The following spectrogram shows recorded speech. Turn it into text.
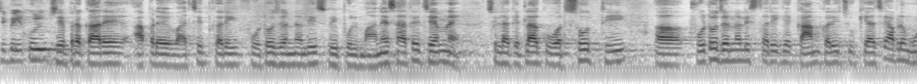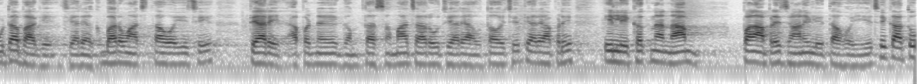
જી બિલકુલ. જે પ્રકારે આપણે વાતચીત કરી ફોટો જર્નલિસ્ટ વિપુલ માને સાથે જેમણે છેલ્લા કેટલાક વર્ષોથી ફોટો જર્નલિસ્ટ તરીકે કામ કરી ચૂક્યા છે. આપણે મોટા ભાગે જ્યારે અખબાર વાંચતા હોઈએ છીએ ત્યારે આપણને ગમતા સમાચારો જ્યારે આવતા હોય છે, ત્યારે આપણે એ લેખકના નામ પણ આપણે જાણી લેતા હોઈએ છીએ, કાં તો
